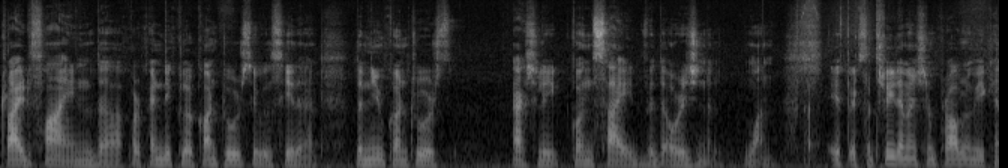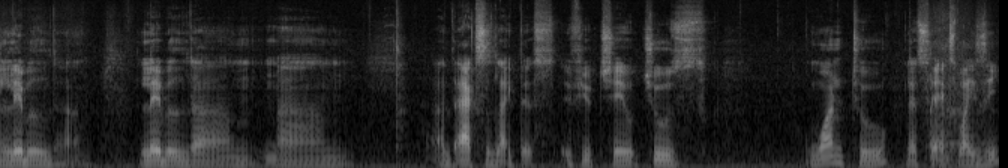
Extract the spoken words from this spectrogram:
try to find the perpendicular contours you will see that the new contours actually coincide with the original one if it's a three-dimensional problem you can label the label the, um, um, uh, the axis like this. If you cho choose 1, 2, let's say x, y, z,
